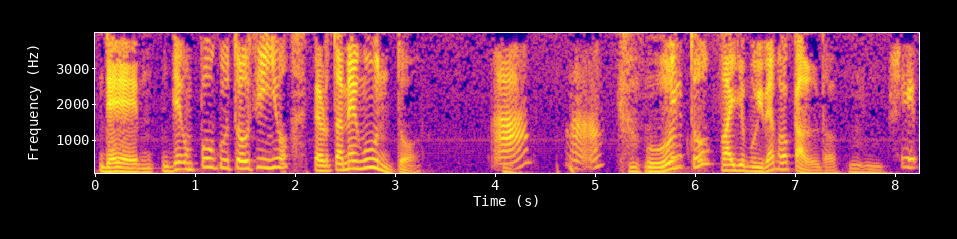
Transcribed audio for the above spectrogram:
de, de un pouco touciño, pero tamén unto. Ah, ah. O unto sí. falle moi ben o caldo. Sí.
